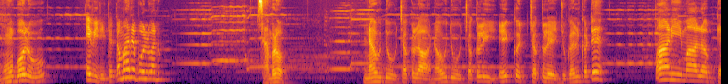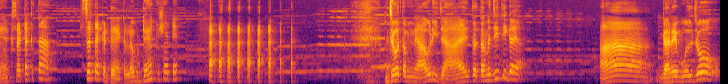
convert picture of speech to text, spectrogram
હું બોલું એવી રીતે તમારે બોલવાનું. સાંભળો. નવદુ ચકલા, નવદુ ચકલી, એક જ ચકલે જુગલ કટે. પાણીમાં લબ ઢેંક સટકતા, સટક ઢેંક લબ ઢેંક સટે. જો તમને આવડી જાય તો તમે જીતી ગયા. હા ઘરે બોલજો.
